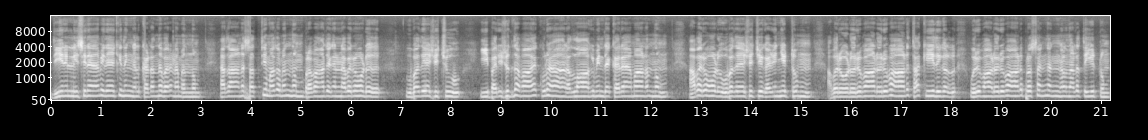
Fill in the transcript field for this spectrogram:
ദീനിൽ ഇസ്ലാമിലേക്ക് നിങ്ങൾ കടന്നു വരണമെന്നും അതാണ് സത്യമതമെന്നും പ്രവാചകൻ അവരോട് ഉപദേശിച്ചു. ഈ പരിശുദ്ധമായ ഖുർആൻ അള്ളാഹുവിന്റെ കരമാണെന്നും അവരോട് ഉപദേശിച്ച് കഴിഞ്ഞിട്ടും അവരോട് ഒരുപാട് ഒരുപാട് താക്കീതുകൾ ഒരുപാട് ഒരുപാട് പ്രസംഗങ്ങൾ നടത്തിയിട്ടും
